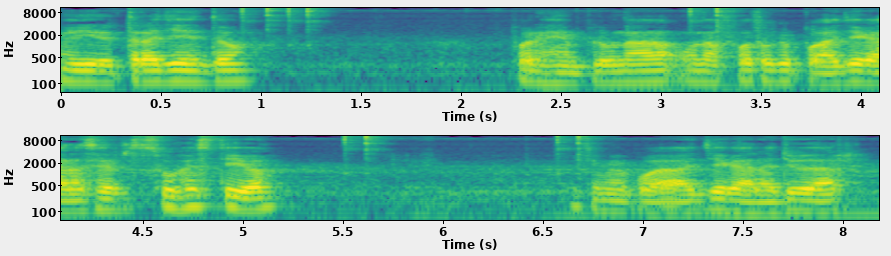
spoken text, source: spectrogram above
e ir trayendo por ejemplo una, una foto que pueda llegar a ser sugestiva que me pueda llegar a ayudar.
